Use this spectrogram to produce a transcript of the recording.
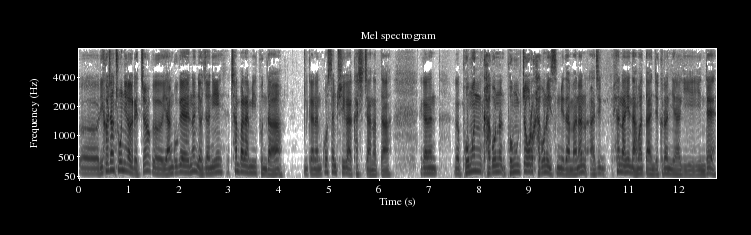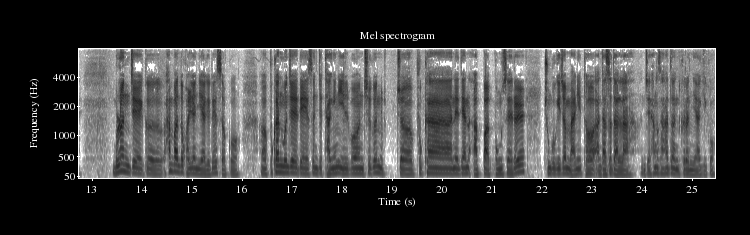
어, 리커창 총리가 그랬죠. 그 양국에는 여전히 찬바람이 분다. 그러니까는 꽃샘추위가 가시지 않았다. 그러니까는 그 봄은 가고는 봄 쪽으로 가고는 있습니다만은 아직 현안이 남았다. 이제 그런 이야기인데 물론 이제 그 한반도 관련 이야기도 했었고 어 북한 문제에 대해서 이제 당연히 일본 측은 저 북한에 대한 압박 봉쇄를 중국이 좀 많이 더 나서 달라 이제 항상 하던 그런 이야기고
